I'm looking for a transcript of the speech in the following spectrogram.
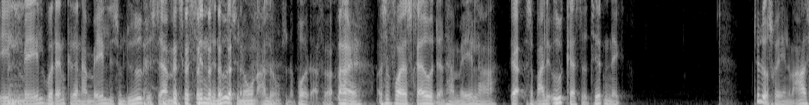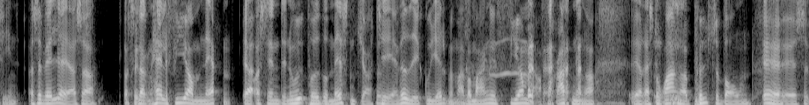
en mail. Hvordan kan den her mail ligesom lyde, hvis det er, man skal sende den ud til nogen, aldrig nogensinde har prøvet det her før. nej. Og så får jeg skrevet den her mail her. Ja. Altså bare lige udkastet til den, ikke? Det lyder sgu egentlig meget fint. Og så vælger jeg så Og så, klokken halv fire om natten, Ja. ja. og sende den ud på, på Messenger til, jeg ved ikke, Gud hjælpe mig, hvor mange firmaer, forretninger, øh, restauranter, pølsevogne, Ja, ja. øh, så,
